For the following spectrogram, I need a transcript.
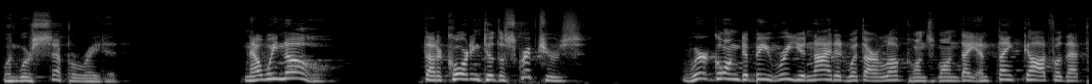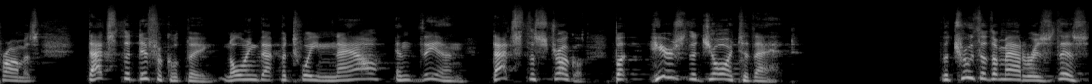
When we're separated. Now we know that according to the scriptures, we're going to be reunited with our loved ones one day, and thank God for that promise. That's the difficult thing, knowing that between now and then, that's the struggle. But here's the joy to that. The truth of the matter is this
